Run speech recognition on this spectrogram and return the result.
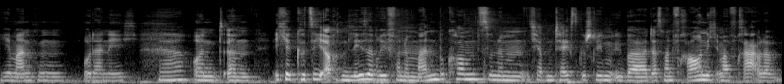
jemanden oder nicht. Ja. Und ähm, ich habe kürzlich auch einen Leserbrief von einem Mann bekommen zu einem, ich habe einen Text geschrieben über, dass man Frauen nicht immer fragt, oder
